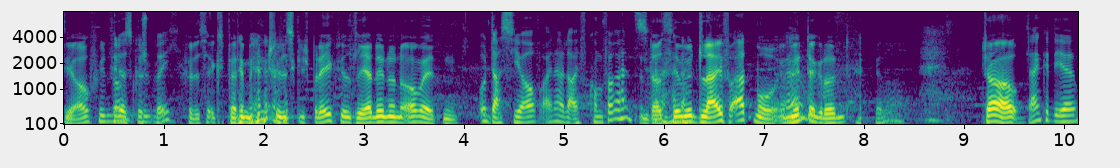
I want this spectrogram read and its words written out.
Dir auch vielen für Dank. das Gespräch. Für das Experiment, für das Gespräch, fürs Lernen und Arbeiten. Und das hier auf einer Live-Konferenz. Und das hier mit Live-Atmo im ja. Hintergrund. Genau. Ciao. Danke dir.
